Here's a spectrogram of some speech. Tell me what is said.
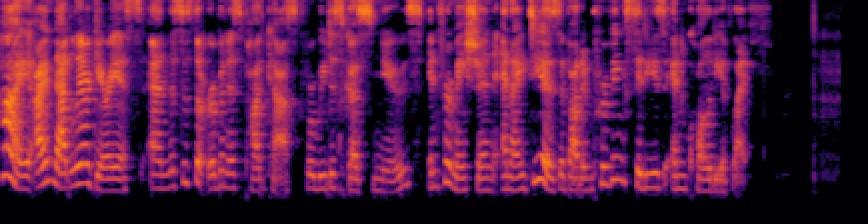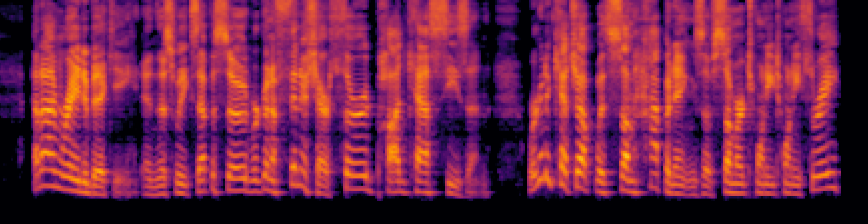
Hi, I'm Natalie Argerious, and this is the Urbanist podcast where we discuss news, information, and ideas about improving cities and quality of life. And I'm Ray Dubicki. In this week's episode, we're going to finish our third podcast season. We're going to catch up with some happenings of summer 2023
